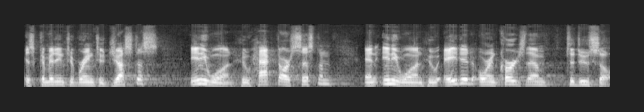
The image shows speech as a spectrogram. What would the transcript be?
is committing to bring to justice anyone who hacked our system and anyone who aided or encouraged them to do so,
